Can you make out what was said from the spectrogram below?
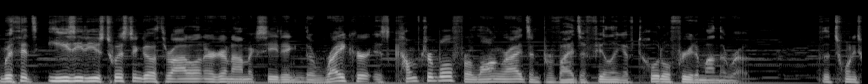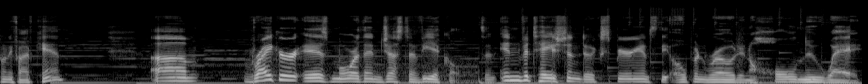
With its easy to use twist and go throttle and ergonomic seating, the Ryker is comfortable for long rides and provides a feeling of total freedom on the road. The 2025 Can. Um, Ryker is more than just a vehicle. It's an invitation to experience the open road in a whole new way.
